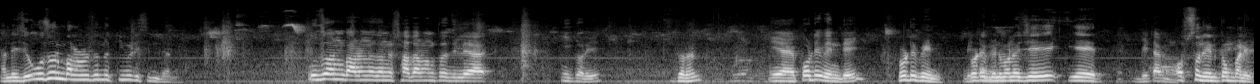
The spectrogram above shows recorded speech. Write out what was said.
মানে যে ওজন বাড়ানোর জন্য কি মেডিসিন দেন? ওজন বাড়ানোর জন্য সাধারণত দিলে ই করি। কি করেন? ইয়ে প্রোটিন দিই। প্রোটিপিন প্রোটিপিন মানে যে ইয়ের ভিটামিন অপশন ইন কোম্পানির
